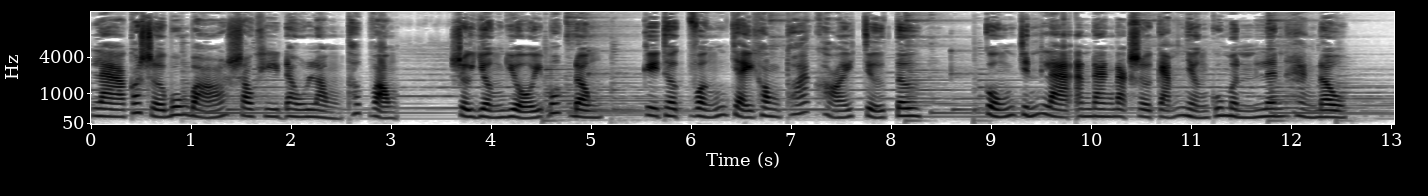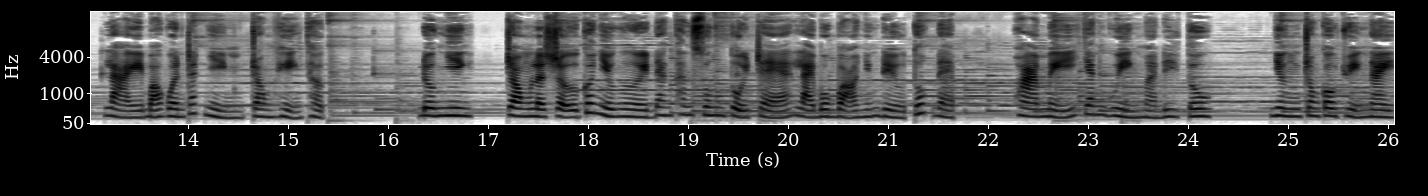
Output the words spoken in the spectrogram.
là có sự buông bỏ sau khi đau lòng, thất vọng. Sự giận dỗi, bốc đồng, kỳ thực vẫn chạy không thoát khỏi chữ tư. Cũng chính là anh đang đặt sự cảm nhận của mình lên hàng đầu, lại bỏ quên trách nhiệm trong hiện thực. Đương nhiên trong lịch sử, có nhiều người đang thanh xuân tuổi trẻ lại buông bỏ những điều tốt đẹp, hòa mỹ danh quyền mà đi tu. Nhưng trong câu chuyện này,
